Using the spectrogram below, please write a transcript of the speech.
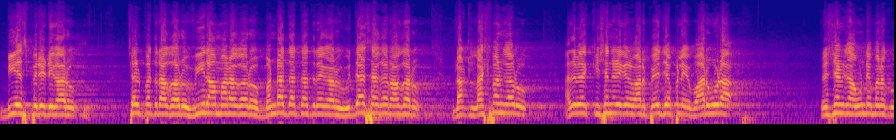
డిఎస్పి రెడ్డి గారు చలపతిరావు గారు వి రామారావు గారు బండా దత్తాత్రేయ గారు విద్యాసాగర్ రావు గారు డాక్టర్ లక్ష్మణ్ గారు అదేవిధంగా కిషన్ రెడ్డి గారు వారి పేరు చెప్పలే వారు కూడా ప్రెసిడెంట్గా ఉండే మనకు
